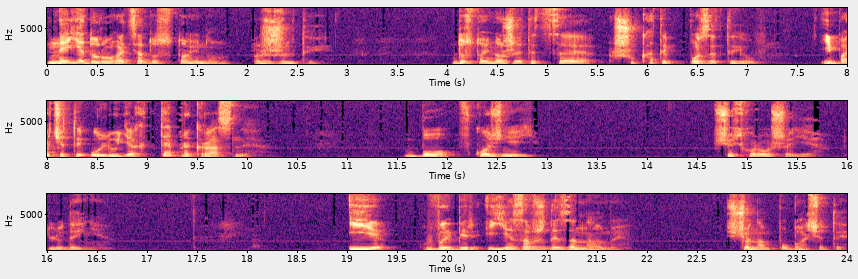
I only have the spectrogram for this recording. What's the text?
Не є дорога ця достойно жити. Достойно жити це шукати позитив і бачити у людях те прекрасне, бо в кожній щось хороше є людині. І вибір є завжди за нами, що нам побачити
